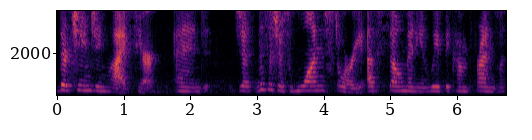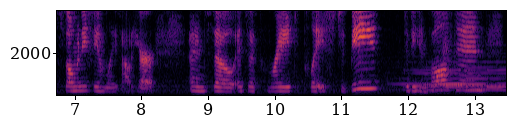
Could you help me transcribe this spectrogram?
They're changing lives here. And just this is just one story of so many and we've become friends with so many families out here. And so it's a great place to be to be involved in.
